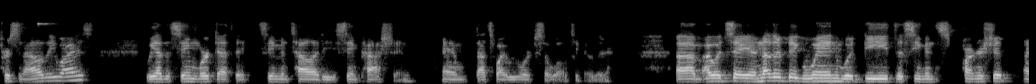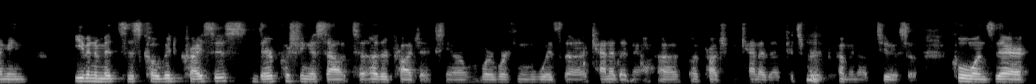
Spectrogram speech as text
personality wise, we have the same work ethic, same mentality, same passion, and that's why we work so well together. Um, I would say another big win would be the Siemens partnership. I mean, even amidst this COVID crisis, they're pushing us out to other projects. You know, we're working with uh, Canada now, uh, a project in Canada, Pittsburgh mm-hmm. coming up too. So cool ones there.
